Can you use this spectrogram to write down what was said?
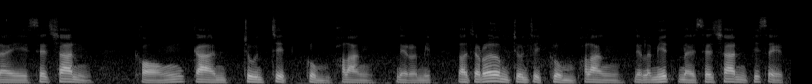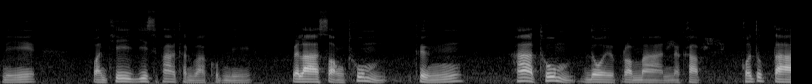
ในเซสชั่นของการจูนจิตกลุ่มพลังเนรมิต เราจะเริ่มจูนจิตกลุ่มพลังเนรมิตในเซสชั่นพิเศษนี้วันที่ 25 ธันวาคมนี้ เวลา 2 ทุ่มถึง 5 ทุ่มโดยประมาณนะครับโคนทุกตา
